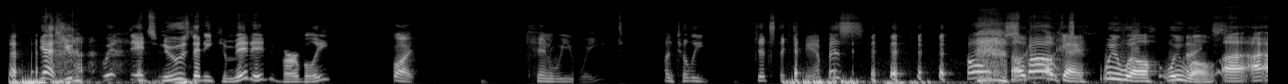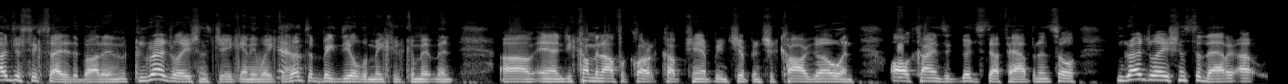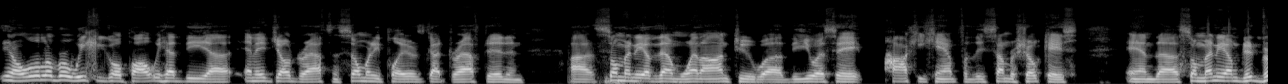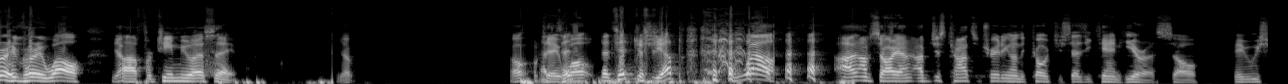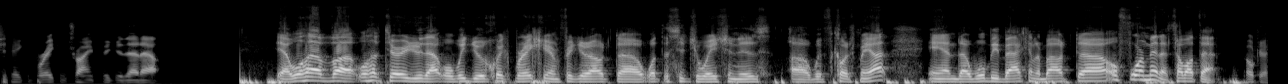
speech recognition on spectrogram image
yes, you. it- It's news that he committed verbally, but can we wait until he gets to campus? Holy Okay, we will, we will. Uh, I, I'm just excited about it, and congratulations, Jake. Anyway, because Yeah. that's a big deal to make your commitment. Um, and you're coming off a Clark Cup championship in Chicago, and all kinds of good stuff happening. So, congratulations to that. Uh, you know, a little over a week ago, Paul, we had the uh, NHL draft, and so many players got drafted, and uh, so many of them went on to uh, the USA hockey camp for the summer showcase, and uh, so many of them did very, very well Yep. uh, for Team USA. Yep. Oh, okay. That's well, That's it. Just yep. well, I, I'm sorry. I'm, I'm just concentrating on the coach. He says he can't hear us, so maybe we should take a break and try and figure that out. yeah, we'll have uh, we'll have Terry do that while we do a quick break here and figure out uh, what the situation is uh, with Coach Mayotte, and uh, we'll be back in about uh, oh four minutes. How about that? Okay.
